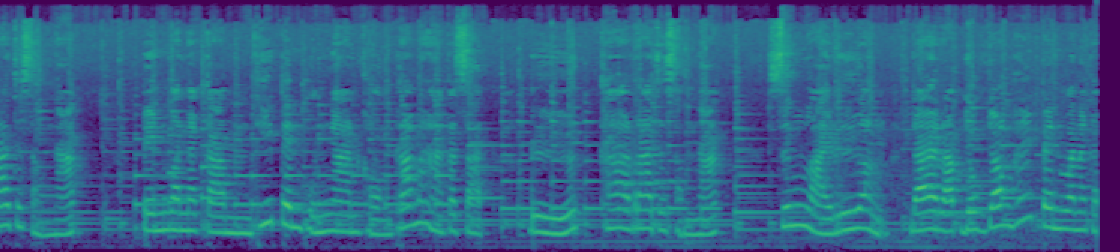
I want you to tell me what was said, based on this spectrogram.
ราชสำนัก เป็นวรรณกรรมที่เป็นผลงานของพระมหากษัตริย์ หรือข้าราชสำนัก ซึ่งหลายเรื่องได้รับยกย่องให้เป็นวรรณค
